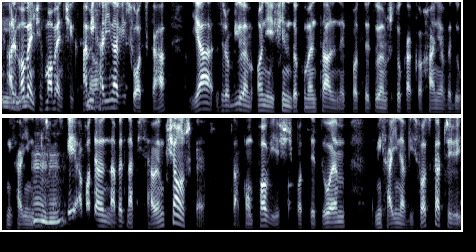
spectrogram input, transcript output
I... Ale momencik, momencik. A no. Michalina Wisłocka, ja zrobiłem o niej film dokumentalny pod tytułem Sztuka kochania według Michaliny mm -hmm. Wisłockiej, a potem nawet napisałem książkę, taką powieść pod tytułem Michalina Wisłocka, czyli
